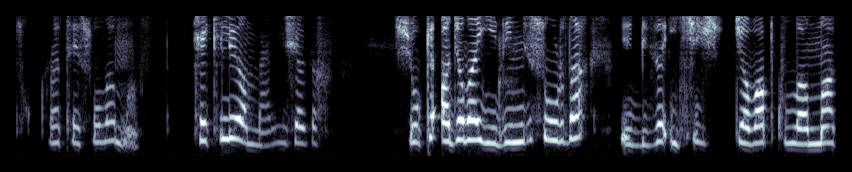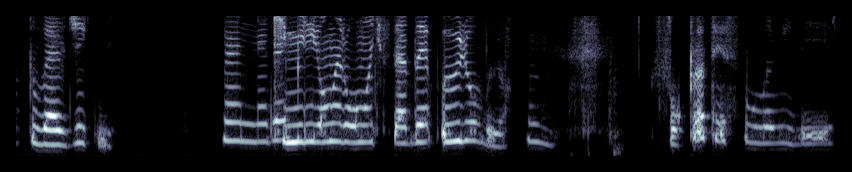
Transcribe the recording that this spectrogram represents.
Sokrates olamaz. Çekiliyorum ben. Şaka. Joker acaba 7. soruda e, bize iki cevap kullanma hakkı verecek mi? Ben neden? Kim milyoner olmak ister de hep öyle oluyor. Hmm. Sokrates de olabilir.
